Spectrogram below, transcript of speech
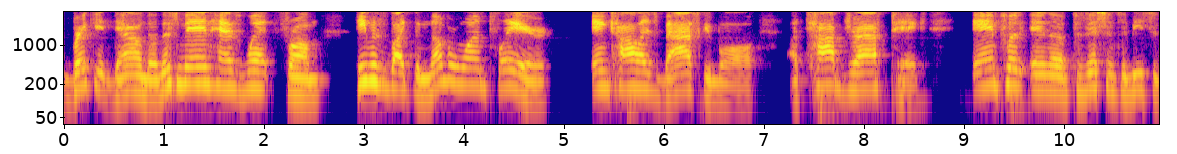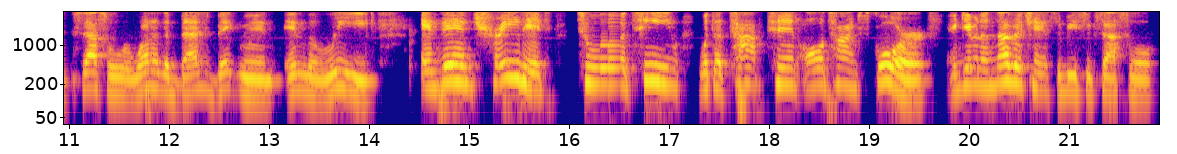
break it down though. This man has went from he was like the number one player in college basketball a top draft pick and put in a position to be successful with one of the best big men in the league, and then traded to a team with a top 10 all-time scorer and given another chance to be successful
